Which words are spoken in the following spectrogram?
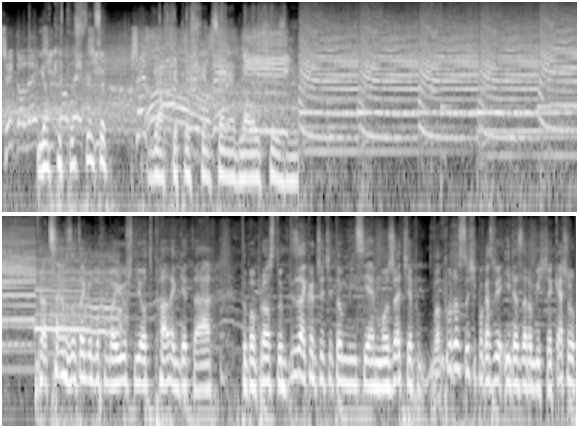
Czy doleci, Jakie doleci. poświęcenie- Przez... Jakie poświęcenie dla ojczyzny. Wracając do tego, bo chyba już nie odpalę GTA, to po prostu, gdy zakończycie tą misję, możecie, po, po prostu się pokazuje ile zarobiliście cashu,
